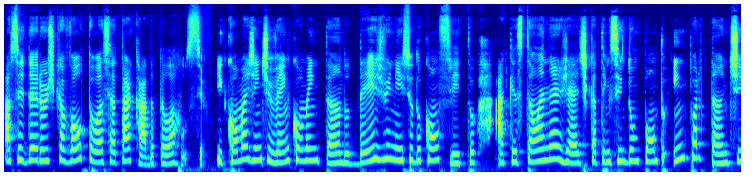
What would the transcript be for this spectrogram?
a siderúrgica voltou a ser atacada pela Rússia. E como a gente vem comentando desde o início do conflito, a questão energética tem sido um ponto importante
